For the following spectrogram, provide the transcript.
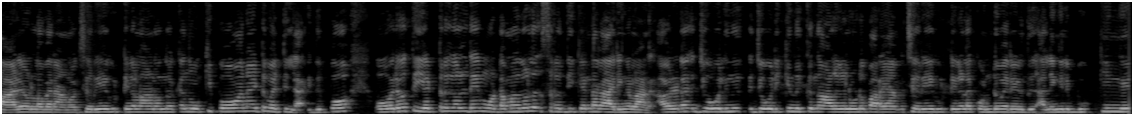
താഴെയുള്ളവരാണോ ചെറിയ കുട്ടികളാണോ എന്നൊക്കെ നോക്കി പോകാനായിട്ട് പറ്റില്ല. ഇതിപ്പോ ഓരോ തിയേറ്ററുകളുടെയും ഉടമകൾ ശ്രദ്ധിക്കേണ്ട കാര്യങ്ങളാണ്. അവരുടെ ജോലി ജോലിക്ക് നിൽക്കുന്ന ആളുകളോട് പറയാം ചെറിയ കുട്ടികളെ കൊണ്ടുവരരുത്. അല്ലെങ്കിൽ ബുക്കിംഗ്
